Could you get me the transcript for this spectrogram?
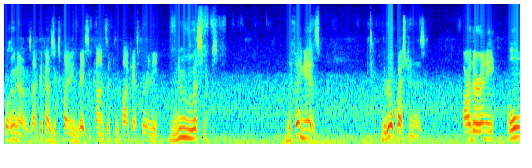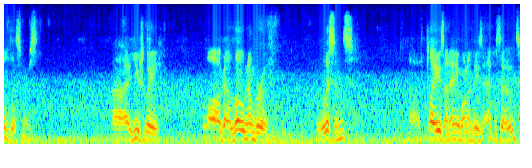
Well, who knows? I think I was explaining the basic concept of the podcast for any new listeners. The thing is, the real question is are there any old listeners? Uh, usually log a low number of listens, uh, of plays on any one of these episodes.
